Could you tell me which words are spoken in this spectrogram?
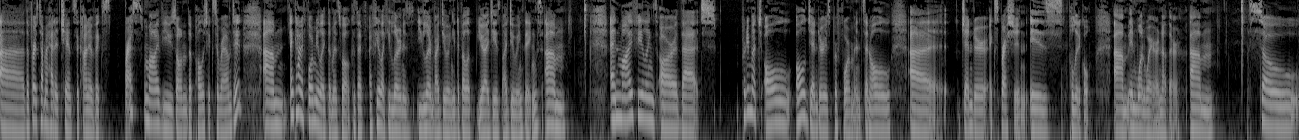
uh, the first time I had a chance to kind of express my views on the politics around it, um, and kind of formulate them as well. Because I, I feel like you learn as you learn by doing, you develop your ideas by doing things. Um, and my feelings are that pretty much all all gender is performance, and all uh, gender expression is political um, in one way or another. Um, so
